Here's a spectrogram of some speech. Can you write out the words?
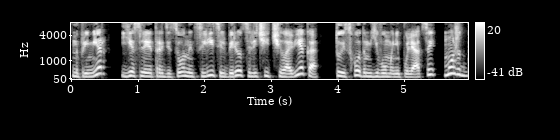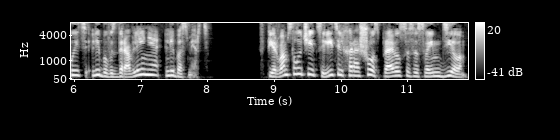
Например, если традиционный целитель берется лечить человека, то исходом его манипуляций может быть либо выздоровление, либо смерть. В первом случае целитель хорошо справился со своим делом,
